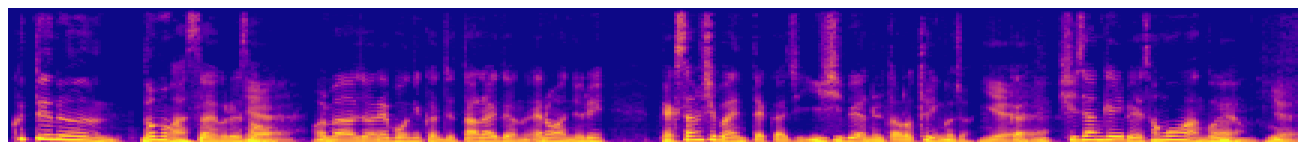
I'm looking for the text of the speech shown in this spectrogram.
그때는 넘어갔어요. 그래서 예. 얼마 전에 보니까 이제 달러에 대한 엔화 환율이 130엔 때까지 20엔을 떨어뜨린 거죠. 예. 그러니까 시장 개입에 성공한 거예요. 음, 예.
